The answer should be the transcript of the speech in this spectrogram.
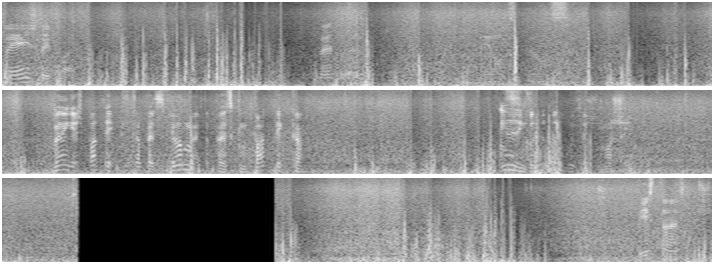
vējš liepājas. Bet pilns, pilns. Man vienkārši patīk, kāpēc filmē, tāpēc, ka man patika. Nezinu, ko tu dabūsi ar šo mašīnu. Piestājas pie šī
